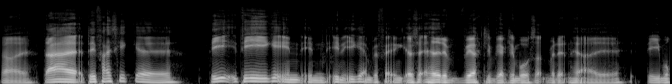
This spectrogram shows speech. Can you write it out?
så øh, der er, det er faktisk ikke... Øh, det, det er ikke en, en, en ikke-anbefaling. Altså, jeg havde det virkelig, virkelig morsomt med den her øh, demo,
